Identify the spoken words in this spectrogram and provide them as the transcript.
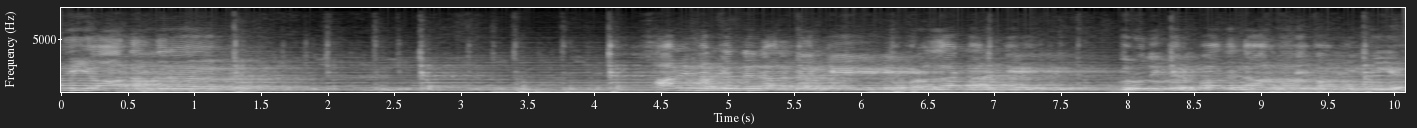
ਗੁਰੂਆਂ ਦੀ ਯਾਦ ਅੰਦਰ। ਸਾਰੇ ਨਗਰ ਦੇ ਨਾਲ ਮਿਲ ਕੇ, ਉਪਰਾਲਾ ਕਰਕੇ ਗੁਰੂ ਦੀ ਕਿਰਪਾ ਦੇ ਨਾਲ ਸੇਵਾ ਕੀਤੀ ਹੈ।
